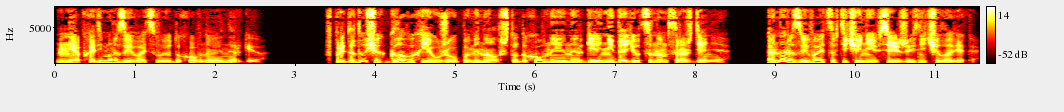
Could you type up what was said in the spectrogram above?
необходимо развивать свою духовную энергию. В предыдущих главах я уже упоминал, что духовная энергия не дается нам с рождения. Она развивается в течение всей жизни человека.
